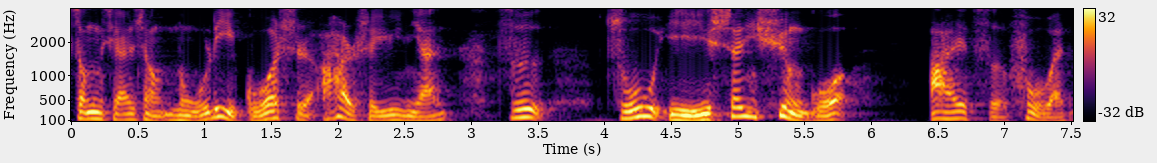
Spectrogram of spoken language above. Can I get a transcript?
曾先生努力国事二十余年，兹足以身殉国，哀此讣文。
